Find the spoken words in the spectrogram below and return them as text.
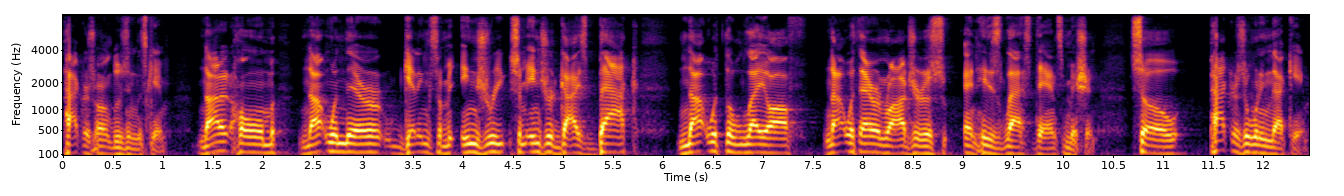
Packers aren't losing this game. Not at home, not when they're getting some injury, some injured guys back, not with the layoff, not with Aaron Rodgers and his last dance mission. So Packers are winning that game.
